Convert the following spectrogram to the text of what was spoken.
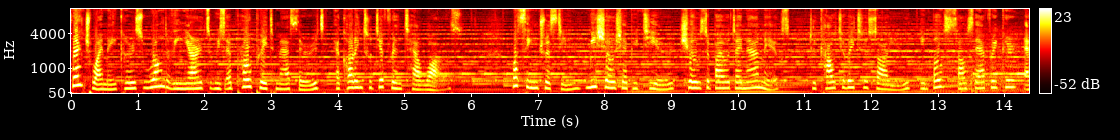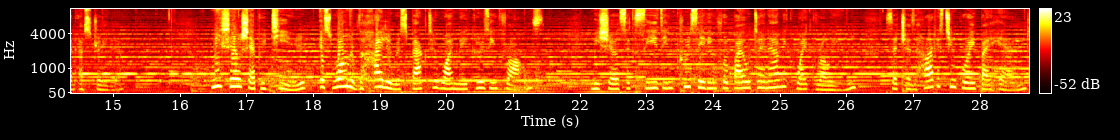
French winemakers run the vineyards with appropriate methods according to different terroirs. What's interesting, Michel Chapoutier chose the biodynamics to cultivate the soil in both South Africa and Australia. Michel Chapoutier is one of the highly respected winemakers in France. Michel succeeds in crusading for biodynamic wine growing, such as harvesting grape by hand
